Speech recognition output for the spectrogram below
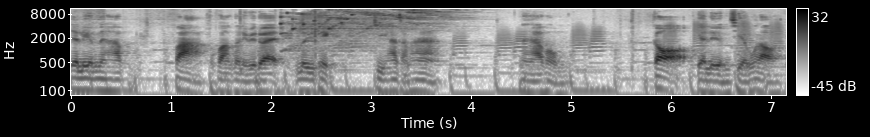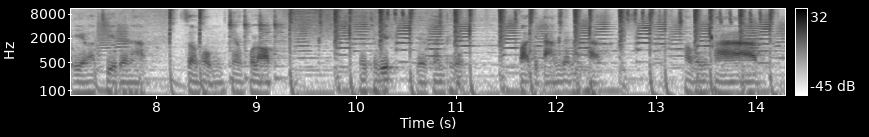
อย่าลืมนะครับ ฝากฟังตัวนี้ไปด้วย Logitech G535 นะครับผม ก็อย่าลืมเชียร์พวกเรา A พับจีด้วยนะครับ ส่วนผมแจมโคลอฟในทวิตหรือแฟนเพจฝากติดตามด้วยนะครับ ขอบคุณครับ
